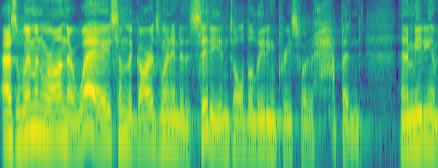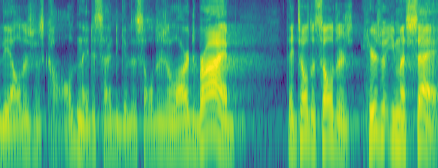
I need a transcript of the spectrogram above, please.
As the women were on their way, some of the guards went into the city and told the leading priests what had happened. And a meeting of the elders was called, and they decided to give the soldiers a large bribe. They told the soldiers, Here's what you must say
